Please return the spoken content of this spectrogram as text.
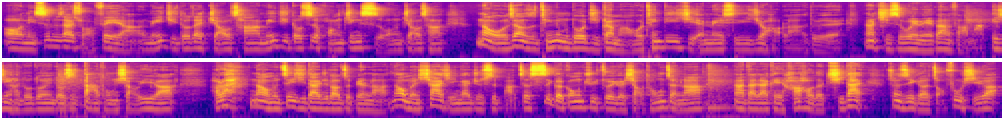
哦，你是不是在耍废啊？每一集都在交叉，每一集都是黄金死亡交叉，那我这样子听那么多集干嘛？我听第一集 MACD 就好了，对不对？那其实我也没办法嘛，毕竟很多东西都是大同小异啦。好了，那我们这一集大概就到这边啦。那我们下一集应该就是把这四个工具做一个小同整啦。那大家可以好好的期待，算是一个。个总复习吧。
